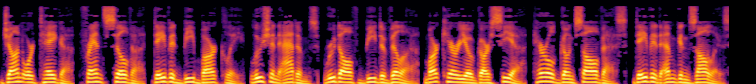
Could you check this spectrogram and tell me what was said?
John Ortega, France Silva, David B. Barclay, Lucian Adams, Rudolph B. Davila, Marcario Garcia, Harold Gonsalves, David M. Gonzalez,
